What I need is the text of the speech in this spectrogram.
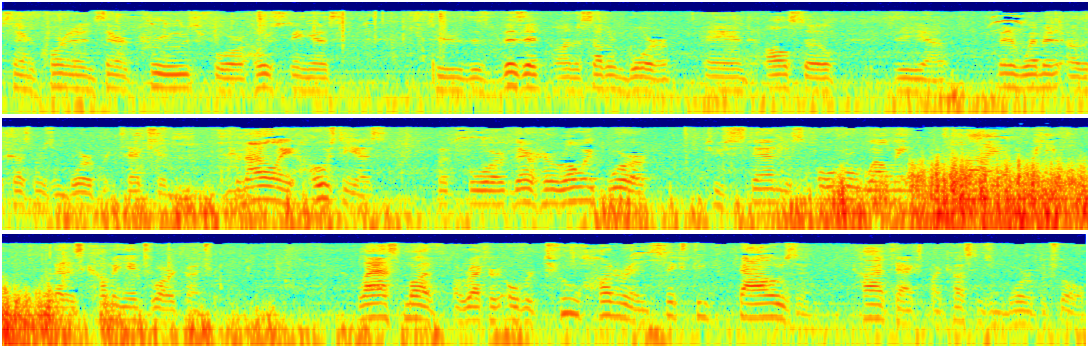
Senator Cornyn and Senator Cruz for hosting us to this visit on the southern border, and also the uh, men and women of the Customs and Border Protection for not only hosting us, but for their heroic work to stem this overwhelming tide of people that is coming into our country. Last month, a record over 260,000 contacts by Customs and Border Patrol.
